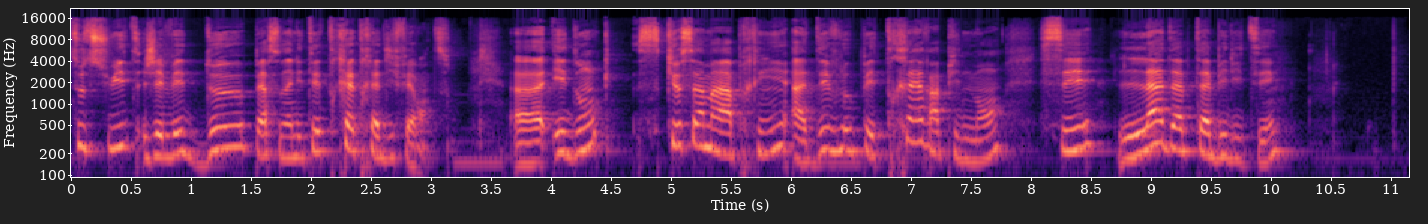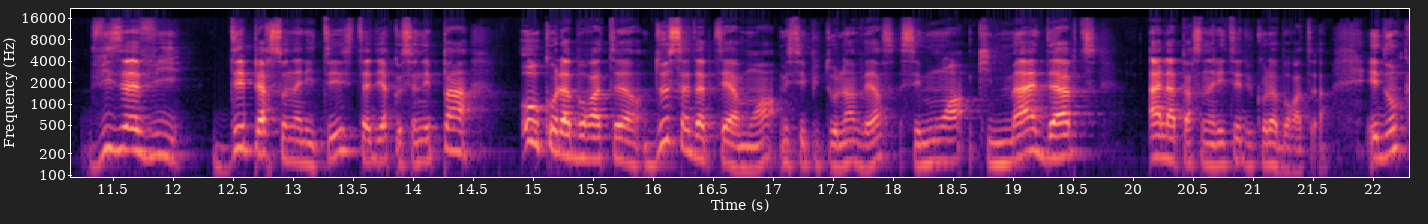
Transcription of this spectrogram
tout de suite, j'avais deux personnalités très très différentes. Euh, et donc, ce que ça m'a appris à développer très rapidement, c'est l'adaptabilité vis-à-vis des personnalités, c'est-à-dire que ce n'est pas aux collaborateurs de s'adapter à moi, mais c'est plutôt l'inverse, c'est moi qui m'adapte à la personnalité du collaborateur. Et donc,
